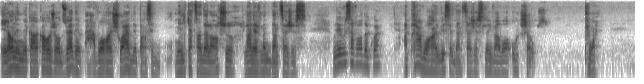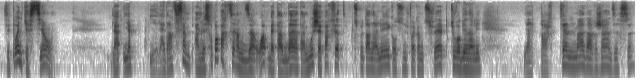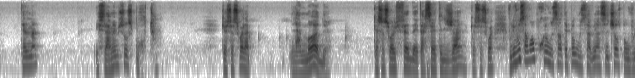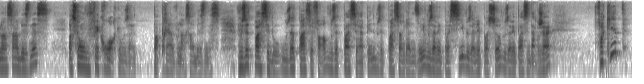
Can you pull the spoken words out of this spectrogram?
Et là, on est encore aujourd'hui à, avoir un choix à dépenser 1400 dollars sur l'enlèvement de dents de sagesse. Voulez-vous savoir de quoi? Après avoir enlevé cette dents de sagesse-là, il va avoir autre chose. Point. C'est pas une question. La, dentiste, elle, me laissera pas partir en me disant Ouais, ben ta, ta bouche est parfaite. Tu peux t'en aller, continue de faire comme tu fais, puis tout va bien aller. Il perd tellement d'argent à dire ça. Tellement. Et c'est la même chose pour tout. Que ce soit la, mode, que ce soit le fait d'être assez intelligent, que ce soit. Voulez-vous savoir pourquoi vous ne sentez pas que vous savez assez de choses pour vous lancer en business? Parce qu'on vous fait croire que vous êtes pas prêt à vous lancer en business. Vous n'êtes pas assez beau, vous n'êtes pas assez fort, vous n'êtes pas assez rapide, vous n'êtes pas assez organisé, vous n'avez pas ci, vous n'avez pas ça, vous n'avez pas assez d'argent. Fuck it!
